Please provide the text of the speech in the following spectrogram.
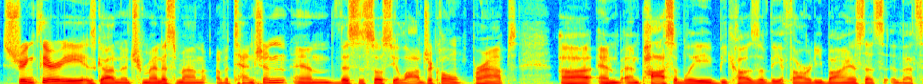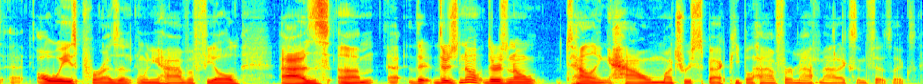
String theory has gotten a tremendous amount of attention, and this is sociological, perhaps, uh, and and possibly because of the authority bias that's that's always present when you have a field. As um, uh, there, there's no there's no telling how much respect people have for mathematics and physics.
